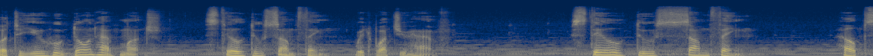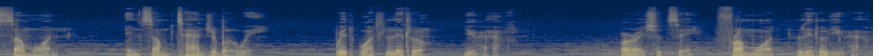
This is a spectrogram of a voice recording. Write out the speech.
But to you who don't have much, still do something with what you have. Still do something. Help someone in some tangible way with what little you have. Or I should say, from what little you have.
